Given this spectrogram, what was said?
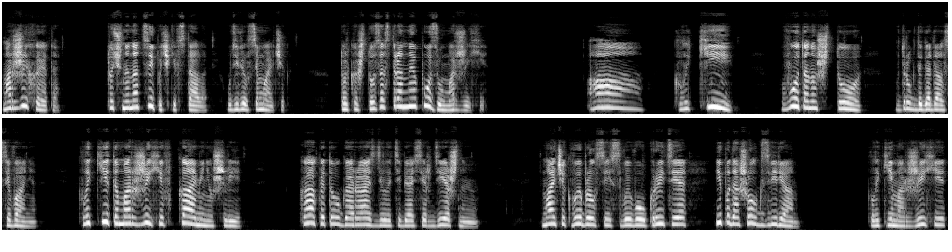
Моржиха это. Точно на цыпочки встала, — удивился мальчик. — Только что за странная поза у моржихи? — А, клыки! Вот оно что! — вдруг догадался Ваня. — Клыки-то моржихи в камень ушли. Как это угораздило тебя, сердешную! Мальчик выбрался из своего укрытия и подошел к зверям. Клыки моржихи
